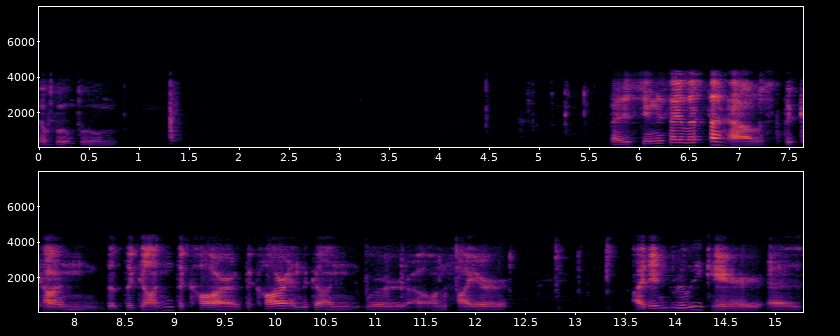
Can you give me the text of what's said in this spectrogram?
Kaboom boom. But as soon as I left the house, the gun, the, the gun, the car, the car and the gun were uh, on fire. I didn't really care, as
